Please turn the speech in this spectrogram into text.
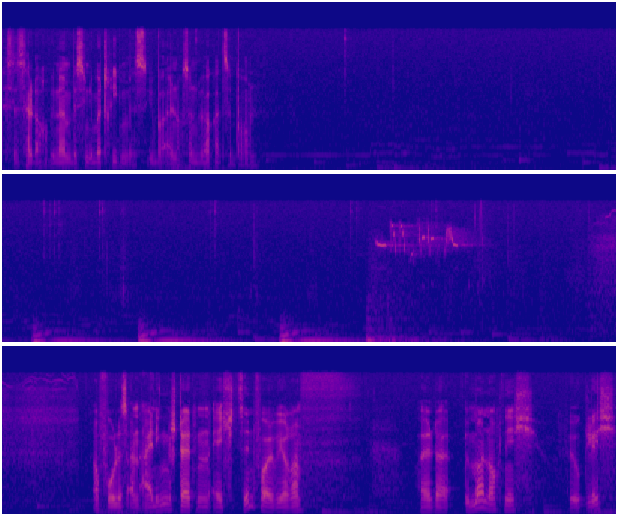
Dass es halt auch wieder ein bisschen übertrieben ist, überall noch so einen Worker zu bauen. Obwohl es an einigen Städten echt sinnvoll wäre. Weil da immer noch nicht wirklich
